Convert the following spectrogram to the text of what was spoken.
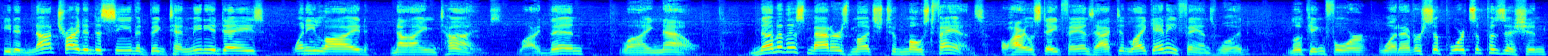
he did not try to deceive at Big Ten Media Days when he lied nine times. Lied then, lying now. None of this matters much to most fans. Ohio State fans acted like any fans would, looking for whatever supports a position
